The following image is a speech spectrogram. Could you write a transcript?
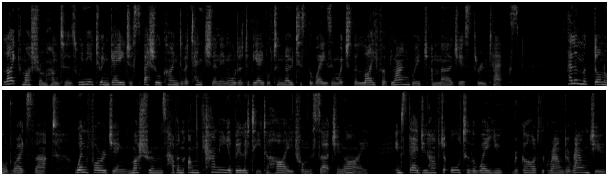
Like mushroom hunters, we need to engage a special kind of attention in order to be able to notice the ways in which the life of language emerges through text. Helen Macdonald writes that, when foraging, mushrooms have an uncanny ability to hide from the searching eye. Instead, you have to alter the way you regard the ground around you,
